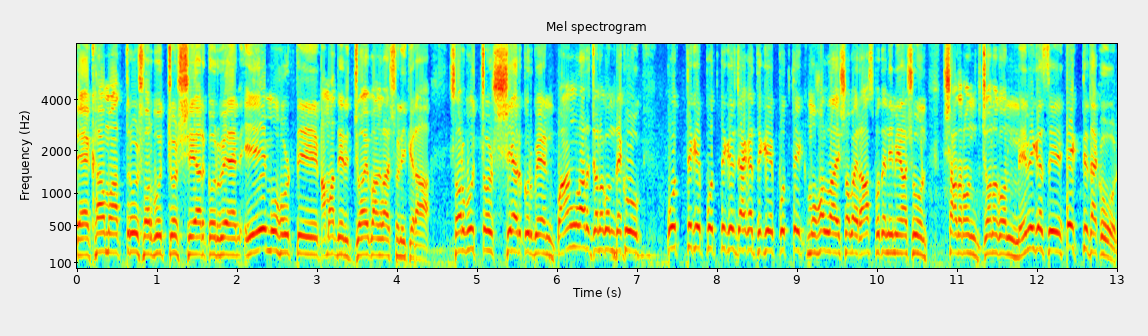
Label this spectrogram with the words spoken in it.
দেখা মাত্র সর্বোচ্চ শেয়ার করবেন এই মুহূর্তে আমাদের জয় বাংলা সৈনিকেরা সর্বোচ্চ শেয়ার করবেন বাংলার জনগণ দেখুক প্রত্যেকে প্রত্যেকের জায়গা থেকে প্রত্যেক মহল্লায় সবাই রাজপথে নেমে আসুন সাধারণ জনগণ নেমে গেছে দেখতে থাকুন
